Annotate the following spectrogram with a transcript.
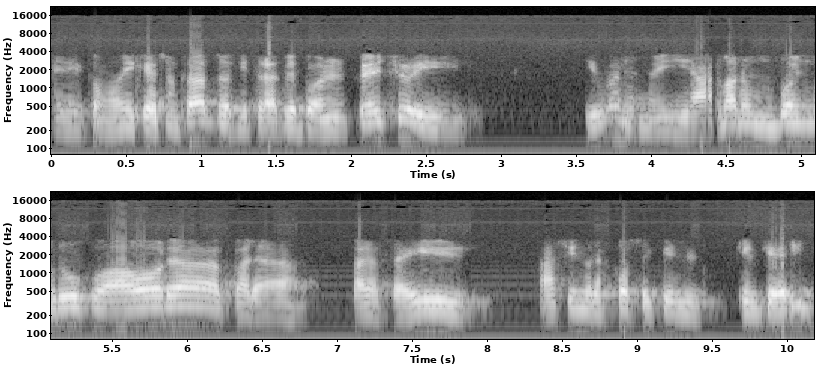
eh, como dije hace un rato, aquí trate de el pecho y, y bueno, y armar un buen grupo ahora para, para seguir haciendo las cosas que él, que él quería.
